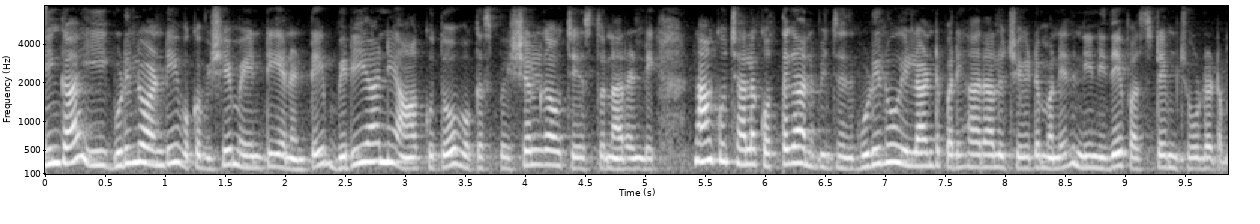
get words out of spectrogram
ఇంకా ఈ గుడిలో అండి ఒక విషయం ఏంటి అని అంటే బిర్యానీ ఆకుతో ఒక స్పెషల్గా చేస్తున్నారండి. నాకు చాలా కొత్తగా అనిపించింది. గుడిలో ఇలాంటి పరిహారాలు చేయడం అనేది నేను ఇదే ఫస్ట్ టైం చూడటం.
